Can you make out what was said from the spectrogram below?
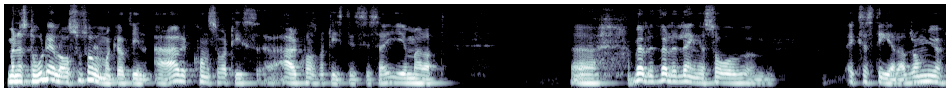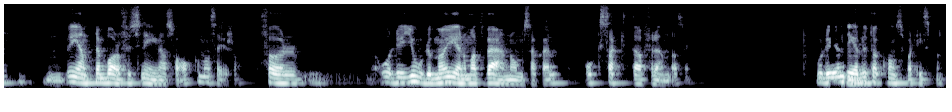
Men en stor del av socialdemokratin är, konservatis, är konservatistisk i sig i och med att eh, väldigt, väldigt länge så existerade de ju egentligen bara för sin egna sak om man säger så. För, och det gjorde man genom att värna om sig själv och sakta förändra sig. Och det är en del mm. av konservatismen.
